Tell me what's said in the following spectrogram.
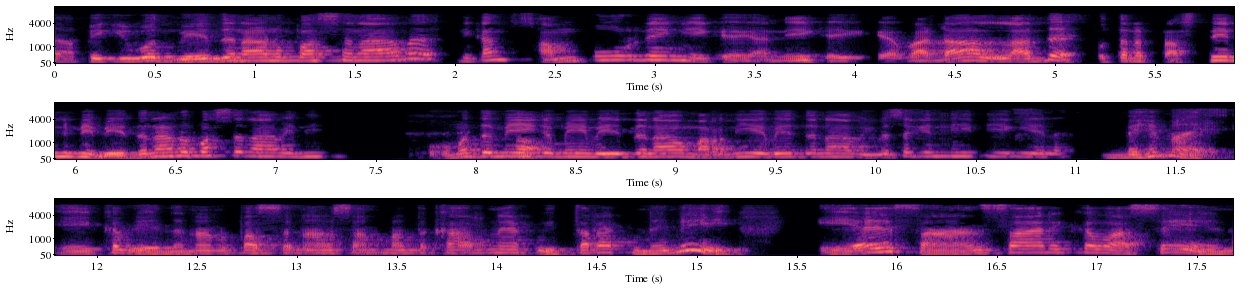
අපි කිව්වොත් වේදනානුපස්සනාව නිකන් සම්පූර්ණයෙන් ඒක යන්නේ ඒක ඒක වඩා ලද. උතන ප්‍රශ්නේ මේ වේදනානුපස්සනාවේනේ. කොහොමද මේක මේ වේදනාව මරණීය වේදනාව ඉවසගෙන හිටියේ කියලා? මෙහෙමයි. ඒක වේදනානුපස්සනාව සම්බන්ධ කාරණයක් විතරක් නෙමෙයි. එය සාංශාරික වශයෙන්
